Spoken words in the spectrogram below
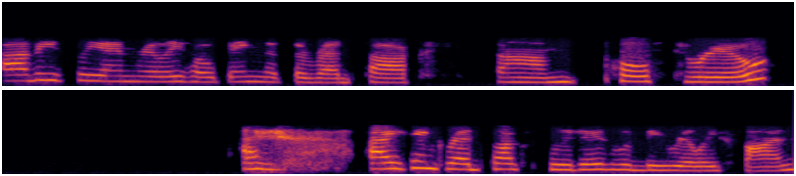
Obviously, I'm really hoping that the Red Sox um, pull through. I I think Red Sox Blue Jays would be really fun.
